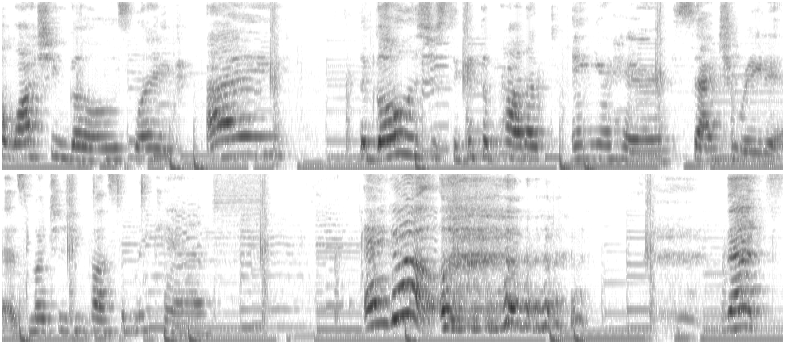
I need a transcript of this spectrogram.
My washing goes, like I, the goal is just to get the product in your hair, saturate it as much as you possibly can, and go. That's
